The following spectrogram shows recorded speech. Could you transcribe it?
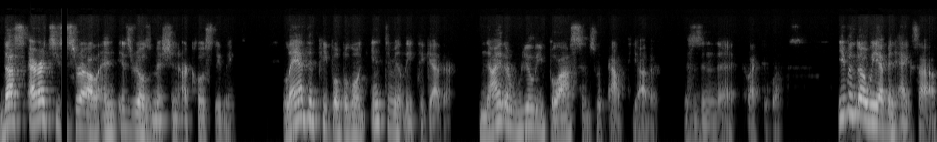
Thus, Eretz Yisrael and Israel's mission are closely linked. Land and people belong intimately together neither really blossoms without the other. This is in the collected works. Even though we have been exiled,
